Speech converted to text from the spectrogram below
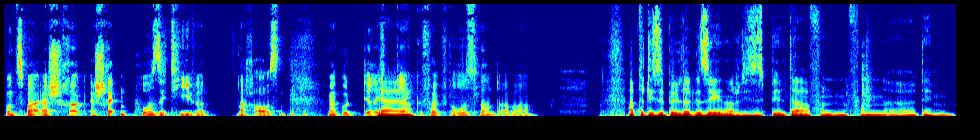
Und zwar erschreckend positive nach außen. Na gut, direkt, Ja, ja. direkt gefolgt von Russland, aber Habt ihr diese Bilder gesehen oder dieses Bild da von, von äh, dem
